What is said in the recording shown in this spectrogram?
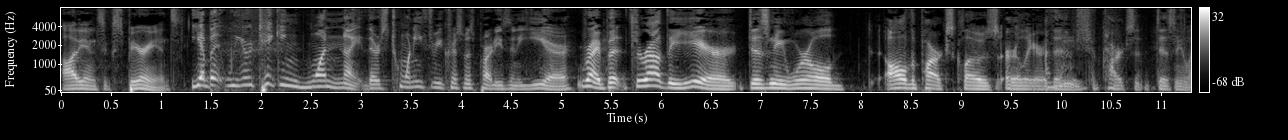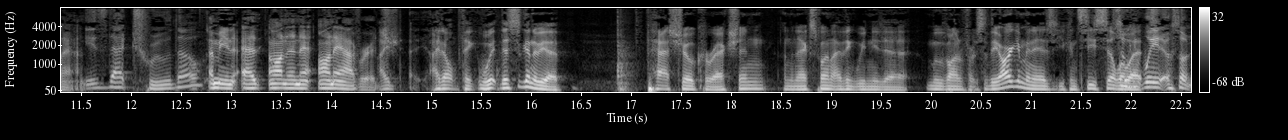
audience experience. yeah, but we are taking one night. There's 23 Christmas parties in a year. Right, but throughout the year, Disney World all the parks close earlier than the parks at Disneyland. Is that true though? I mean, at, on an on average. I I don't think w- this is going to be a past show correction on the next one. I think we need to move on for. So the argument is you can see So silhouettes. wait, so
